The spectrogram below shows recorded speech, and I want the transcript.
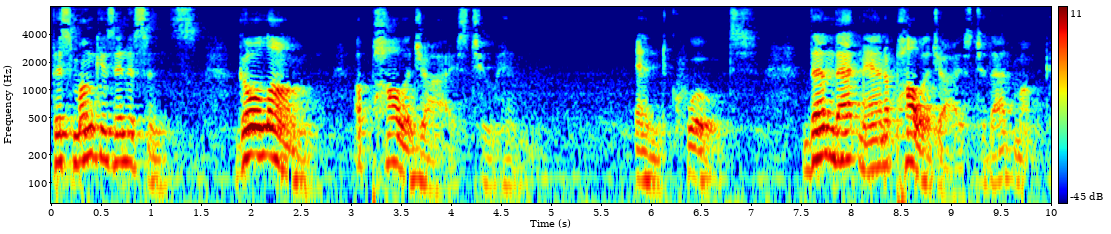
This monk is innocent Go along, apologize to him. End quote. Then that man apologized to that monk.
